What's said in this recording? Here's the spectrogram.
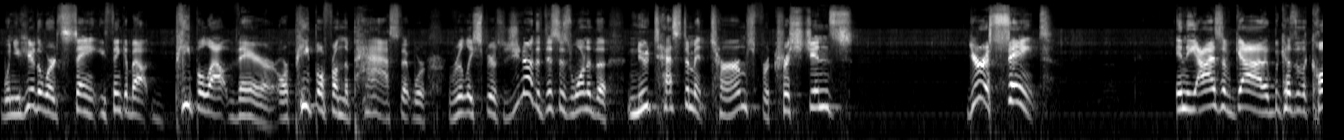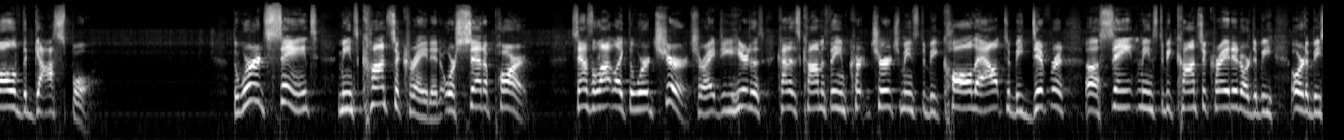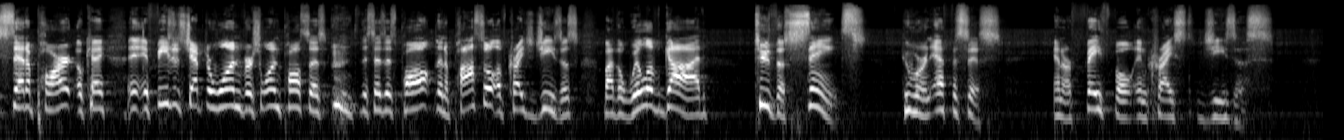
when you hear the word saint, you think about people out there or people from the past that were really spiritual. Did you know that this is one of the New Testament terms for Christians? You're a saint in the eyes of God because of the call of the gospel. The word saint means consecrated or set apart. Sounds a lot like the word church, right? Do you hear this kind of this common theme? Church means to be called out, to be different. Uh, saint means to be consecrated or to be or to be set apart. Okay, Ephesians chapter one, verse one, Paul says, "This says this: Paul, an apostle of Christ Jesus, by the will of God, to the saints who are in Ephesus and are faithful in Christ Jesus."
